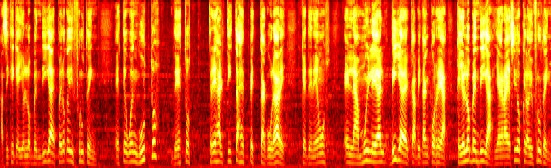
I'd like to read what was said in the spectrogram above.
Así que que Dios los bendiga, espero que disfruten este buen gusto de estos tres artistas espectaculares que tenemos en la muy leal Villa del Capitán Correa. Que Dios los bendiga y agradecidos que lo disfruten.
